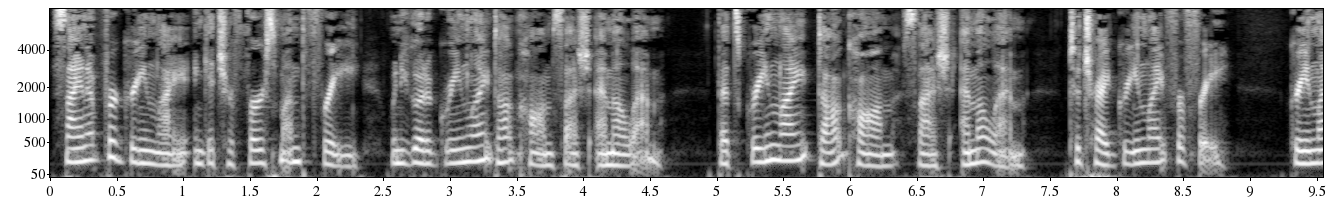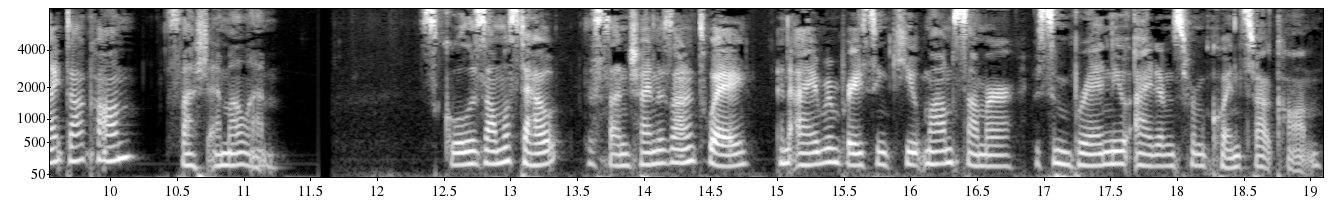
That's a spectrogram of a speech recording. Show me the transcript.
Sign up for Greenlight and get your first month free when you go to greenlight.com slash MLM. That's greenlight.com slash MLM to try Greenlight for free. Greenlight.com slash MLM. School is almost out, the sunshine is on its way, and I am embracing cute mom summer with some brand new items from quince.com.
